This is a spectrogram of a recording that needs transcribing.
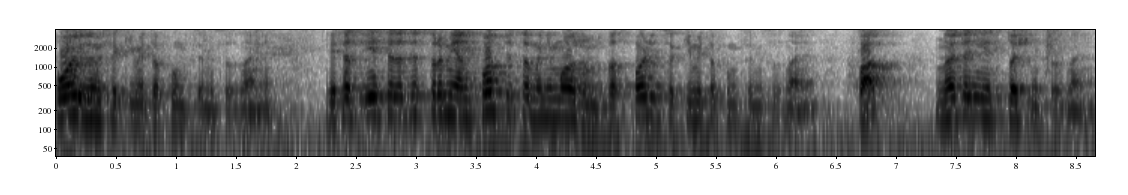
Пользуемся какими-то функциями сознания. Если если этот инструмент портится, мы не можем воспользоваться какими-то функциями сознания. Факт. Но это не источник сознания.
